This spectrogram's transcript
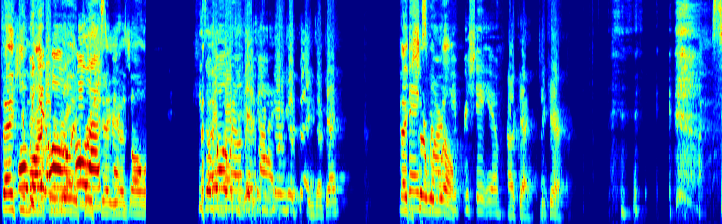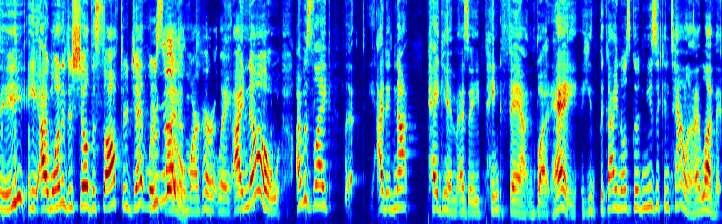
Thank you, Mark. We, all, we really appreciate aspects. you as always. He's a well-rounded guy. Keep doing good things, okay? Thank Thanks, you, sir. Mark. We will. We appreciate you. Okay, take care. See, he, I wanted to show the softer, gentler side of Mark Hertling. I know. I was like, I did not peg him as a Pink fan, but hey, he, the guy knows good music and talent. I love it.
